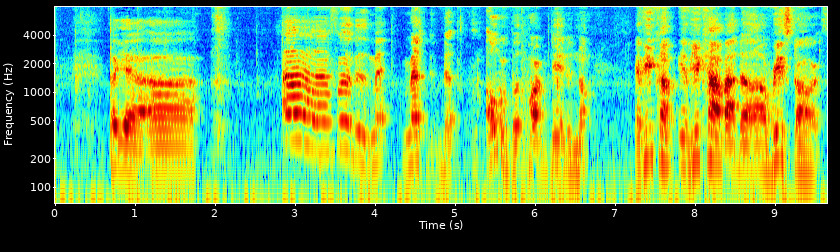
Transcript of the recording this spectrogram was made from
but yeah, uh, Uh, for this match, match the overbook part did the no. If you come, if you count about the uh, restarts,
